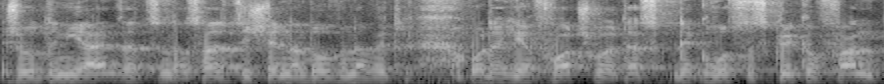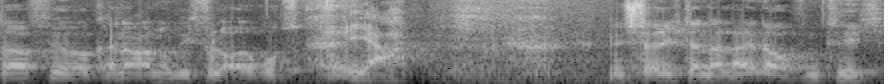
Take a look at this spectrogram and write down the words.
ich würde nie einsetzen. Das heißt, die stehen dann doof in der Vitrine. Oder hier Forgeworld, das, der große Squick of Fun dafür, keine Ahnung wie viele Euros. ja, Den stelle ich dann alleine auf den Tisch.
